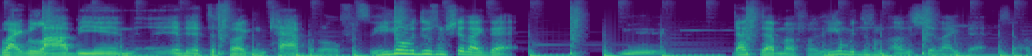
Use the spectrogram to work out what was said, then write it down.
like lobbying at, at, the fucking Capitol. For, he's gonna do some shit like that. Yeah. That's that motherfucker. He's gonna be doing some other shit like that. So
